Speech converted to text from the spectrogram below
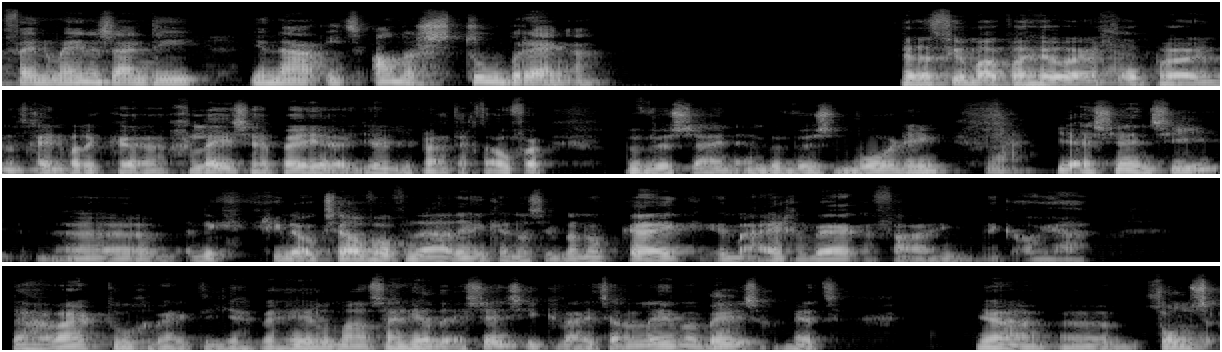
fenomenen zijn die je naar iets anders toe brengen. Ja, dat viel me ook wel heel erg Ja. op uh, in datgene wat ik uh, gelezen heb. Hè. Je, je, je, praat echt over bewustzijn en bewustwording. Ja. Je essentie. Uh, en ik ging er ook zelf over nadenken. En als ik dan ook kijk in mijn eigen werkervaring, denk ik, oh ja, daar waar ik toegewerkt, die hebben helemaal, zijn heel de essentie kwijt. Zijn alleen maar bezig met, ja, uh, soms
